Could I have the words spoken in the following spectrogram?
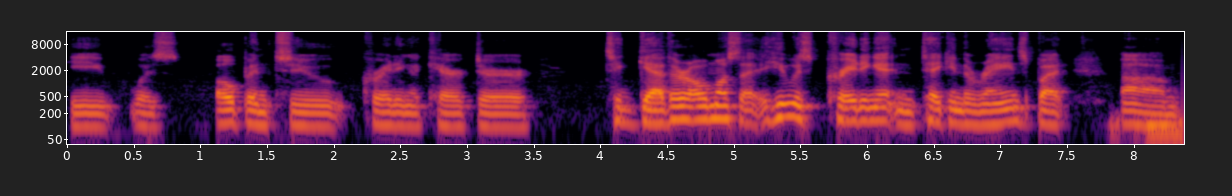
he was open to creating a character together almost. He was creating it and taking the reins but um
